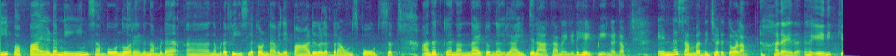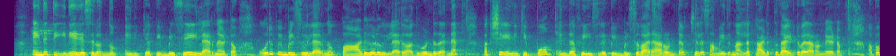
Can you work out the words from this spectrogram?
ഈ പപ്പായയുടെ മെയിൻ സംഭവം എന്ന് പറയുന്നത് നമ്മുടെ നമ്മുടെ ഫേസിലൊക്കെ ഉണ്ടാവില്ലേ? പാടുകൾ ബ്രൗൺ സ്പോട്ട്സ് അതൊക്കെ നന്നായിട്ടൊന്ന് ലൈറ്റൻ ആക്കാൻ വേണ്ടിയിട്ട് ഹെൽപ്പ് ചെയ്യും കേട്ടോ. എന്നെ സംബന്ധിച്ചിടത്തോളം അതായത് എനിക്ക് എന്റെ ടീനേജേഴ്സിലൊന്നും എനിക്ക് പിമ്പിൾസേ ഇല്ലായിരുന്നു കേട്ടോ. ഒരു പിമ്പിൾസും ഇല്ലായിരുന്നു പാടുകളും ഇല്ലായിരുന്നു. അതുകൊണ്ട് തന്നെ പക്ഷേ എനിക്കിപ്പോൾ എന്റെ ഫേസിൽ പിമ്പിൾസ് വരാറുണ്ട്. ചില സമയത്ത് നല്ല കടുത്തതായിട്ട് വരാറുണ്ട് കേട്ടോ. അപ്പോൾ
